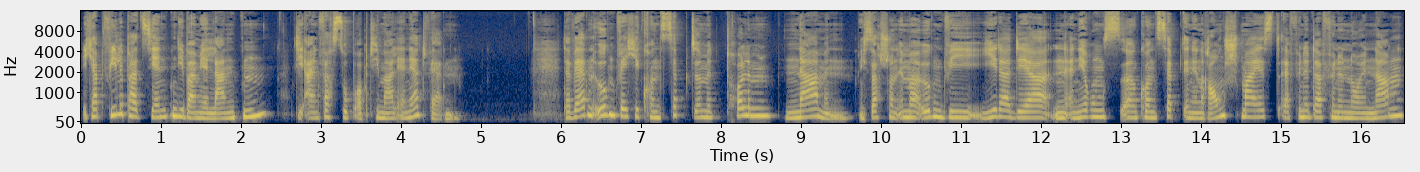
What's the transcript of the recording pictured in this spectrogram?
Ich habe viele Patienten, die bei mir landen, die einfach suboptimal ernährt werden. Da werden irgendwelche Konzepte mit tollem Namen. Ich sag schon immer irgendwie, jeder, der ein Ernährungskonzept in den Raum schmeißt, erfindet dafür einen neuen Namen.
